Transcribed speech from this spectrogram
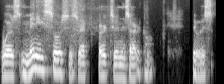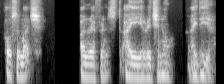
was many sources referred to in this article, there was also much unreferenced, i.e. original idea.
